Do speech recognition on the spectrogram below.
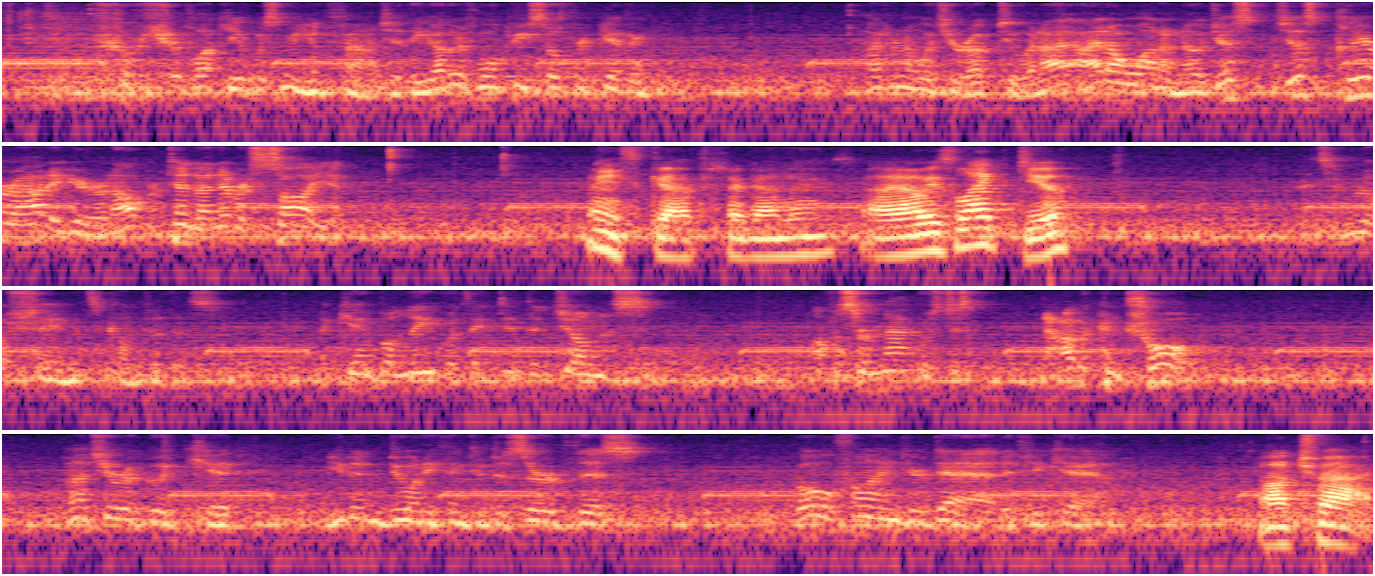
Oh, you're lucky it was me who found you. The others won't be so forgiving. I don't know what you're up to, and I, I don't want to know. Just just clear out of here, and I'll pretend I never saw you. Thanks, Officer Gomez. I always liked you. It's a real shame it's come to this. I can't believe what they did to Jonas. Officer Mack was just out of control. But you're a good kid. You didn't do anything to deserve this. Go find your dad if you can. I'll try.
